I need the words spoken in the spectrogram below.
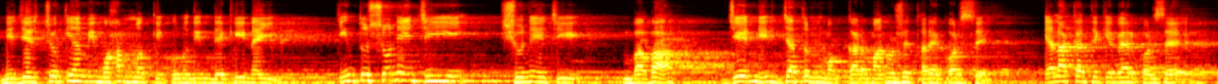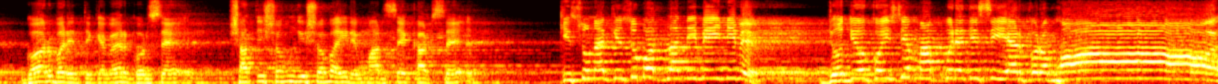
নিজের চোখে আমি মোহাম্মদকে কোনোদিন দেখি নাই। কিন্তু শুনেছি শুনেছি, বাবা, যে নির্যাতন মক্কার মানুষে তারে করছে, এলাকা থেকে বের করছে ঘর বাড়ি থেকে বের করছে, সাথী সঙ্গী সবাই রে মারছে, কাটছে, কিছু না কিছু বদলা নিবেই নিবে। যদিও কইছে, মাফ করে দিছি এরপর ভয়।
